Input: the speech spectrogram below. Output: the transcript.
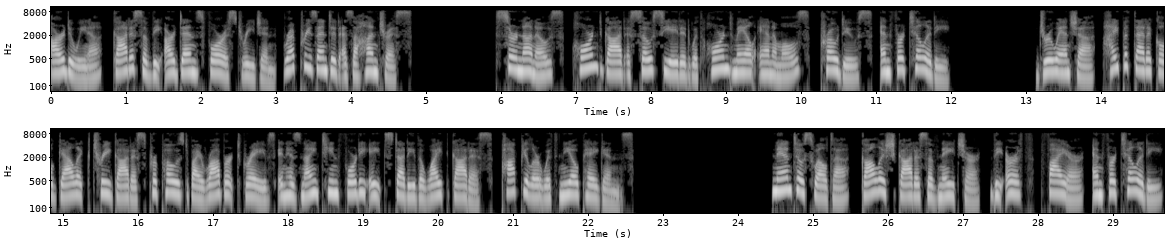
Arduina, goddess of the Ardennes forest region, represented as a huntress. Cernunnos, horned god associated with horned male animals, produce, and fertility. Druantia, hypothetical Gallic tree goddess proposed by Robert Graves in his 1948 study The White Goddess, popular with neo-pagans. Nantosuelta, Gaulish goddess of nature, the earth, fire, and fertility,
